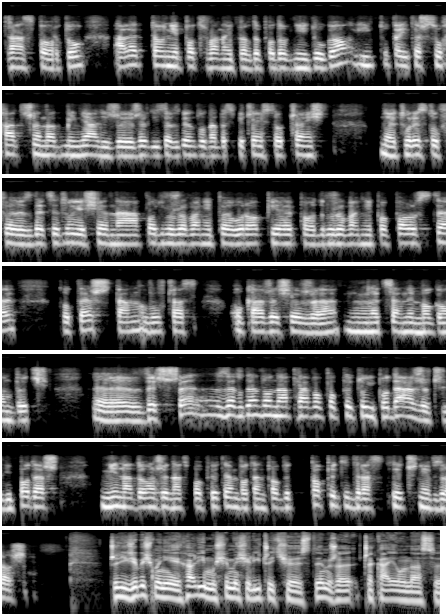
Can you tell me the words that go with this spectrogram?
transportu, ale to nie potrwa najprawdopodobniej długo i tutaj też słuchacze nadmieniali, że jeżeli ze względu na bezpieczeństwo część e, turystów e, zdecyduje się na podróżowanie po Europie, podróżowanie po Polsce, to też tam wówczas okaże się, że mm, ceny mogą być e, wyższe ze względu na prawo popytu i podaży, czyli podaż nie nadąży nad popytem, bo ten popyt, popyt drastycznie wzrośnie. Czyli gdzie byśmy nie jechali, musimy się liczyć e, z tym, że czekają nas e,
